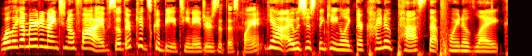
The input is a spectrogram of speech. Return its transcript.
well, they got married in 1905, so their kids could be teenagers at this point. Yeah, I was just thinking like they're kind of past that point of like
